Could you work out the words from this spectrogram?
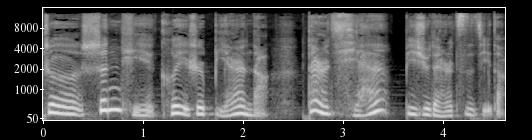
这身体可以是别人的，但是钱必须得是自己的。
